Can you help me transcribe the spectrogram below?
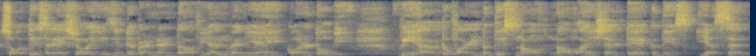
So this ratio is independent of n when a equal to b. We have to find this now. Now i shall take this. Sn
